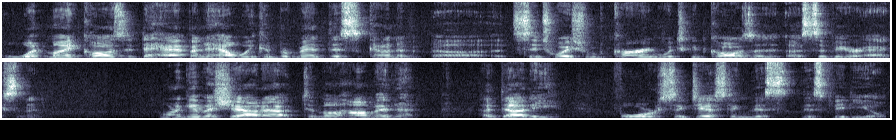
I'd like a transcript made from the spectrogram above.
what might cause it to happen how we can prevent this kind of uh, situation from occurring which could cause a, a, severe accident. I want to give a shout out to Mohammed Haddadi for suggesting this, this video.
